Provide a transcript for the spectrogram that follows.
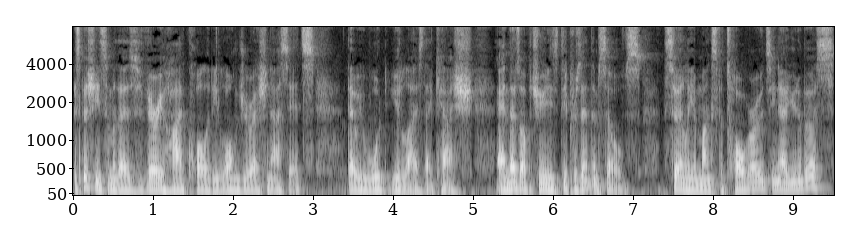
especially in some of those very high quality, long duration assets, that we would utilize that cash. And those opportunities did present themselves, certainly amongst the toll roads in our universe,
